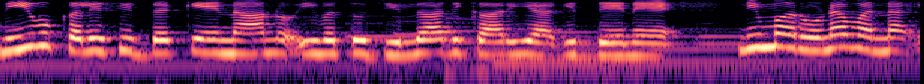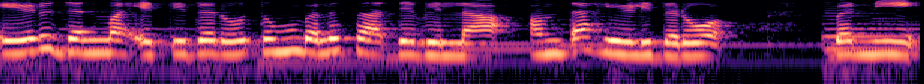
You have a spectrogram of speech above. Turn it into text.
ನೀವು ಕಲಿಸಿದ್ದಕ್ಕೆ ನಾನು ಇವತ್ತು ಜಿಲ್ಲಾಧಿಕಾರಿಯಾಗಿದ್ದೇನೆ. ನಿಮ್ಮ ಋಣವನ್ನು ಏಳು ಜನ್ಮ ಎತ್ತಿದರೂ ತುಂಬಲು ಸಾಧ್ಯವಿಲ್ಲ, ಅಂತ ಹೇಳಿದರು. ಬನ್ನಿ,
